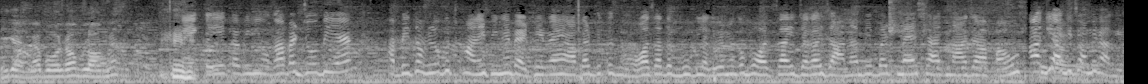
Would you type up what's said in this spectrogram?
ठीक है मैं बोल रहा हूँ ब्लॉग में। नहीं तो ये कभी नहीं होगा बट जो भी है अभी तो हम लोग कुछ खाने पीने बैठे हुए हैं यहाँ पर बिकॉज़ बहुत ज़्यादा भूख लगी हुई है। मेरे को बहुत सारी जगह जाना भी बट मैं शायद ना जा पाऊँ। आगे आगे चाउमीन आगे।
